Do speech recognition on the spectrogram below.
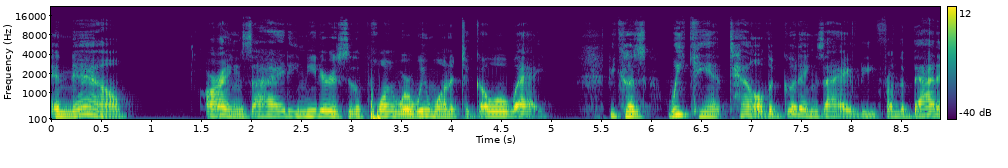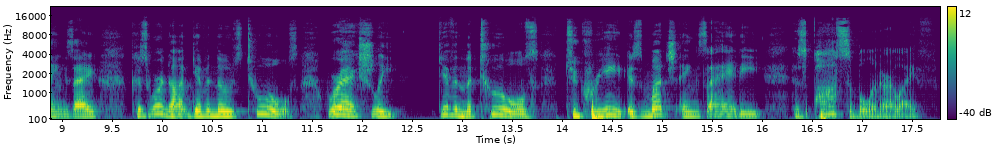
And now our anxiety meter is to the point where we want it to go away because we can't tell the good anxiety from the bad anxiety because we're not given those tools. We're actually given the tools to create as much anxiety as possible in our life.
